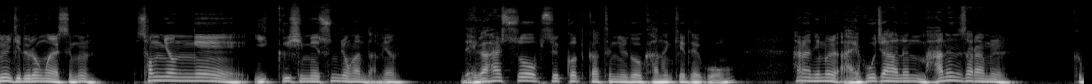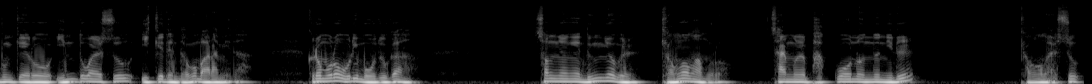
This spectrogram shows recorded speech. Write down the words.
오늘 기도력 말씀은 성령의 이끄심에 순종한다면 내가 할 수 없을 것 같은 일도 가능케 되고 하나님을 알고자 하는 많은 사람을 그분께로 인도할 수 있게 된다고 말합니다. 그러므로 우리 모두가 성령의 능력을 경험함으로 삶을 바꾸어 놓는 일을 경험할 수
